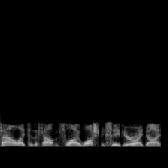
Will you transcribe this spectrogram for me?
foul I to the fountain fly, wash me, Savior, or I die.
